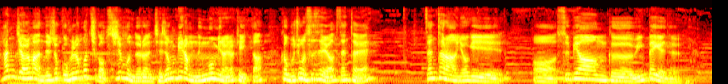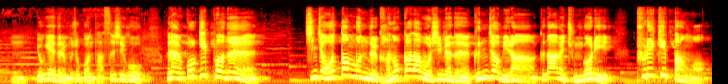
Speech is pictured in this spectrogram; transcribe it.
한지 얼마 안 되셨고 훈련 코치가 없으신 분들은 재정비랑 능몸이랑 이렇게 있다? 그거 무조건 쓰세요 센터에 센터랑 여기 어 수비형 그 윙백 애들. 음 여기 애들을 무조건 다 쓰시고 그 다음에 골키퍼는 진짜 어떤 분들 간혹 가다 보시면은 근접이랑 그 다음에 중거리 프리킥 방어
